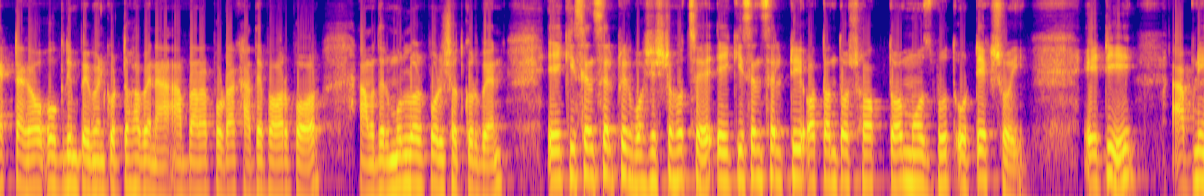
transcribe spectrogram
এক টাকাও অগ্রিম পেমেন্ট করতে হবে না। আপনারা প্রোডাক্ট হাতে পাওয়ার পর আমাদের মূল্য পরিশোধ করবেন। এই কিচেন সেলফটির বৈশিষ্ট্য হচ্ছে, এই কিচেন সেলফটি অত্যন্ত শক্ত, মজবুত ও টেকসই। এটি আপনি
